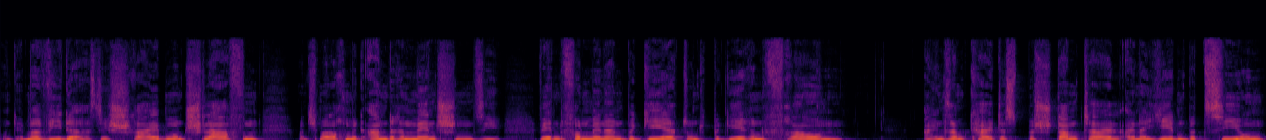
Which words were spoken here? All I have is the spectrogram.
und immer wieder. Sie schreiben und schlafen, manchmal auch mit anderen Menschen. Sie werden von Männern begehrt und begehren Frauen. Einsamkeit ist Bestandteil einer jeden Beziehung.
